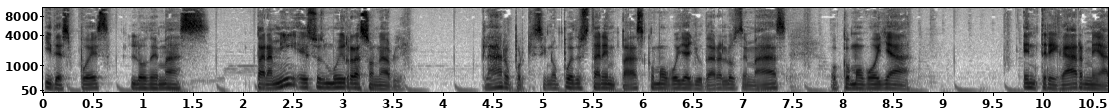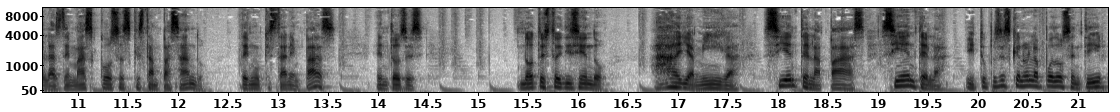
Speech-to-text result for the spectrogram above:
y después lo demás. Para mí eso es muy razonable. Claro, porque si no puedo estar en paz, ¿cómo voy a ayudar a los demás? ¿O cómo voy a entregarme a las demás cosas que están pasando? Tengo que estar en paz. Entonces, no te estoy diciendo, ay amiga, siente la paz, siéntela. Y tú pues es que no la puedo sentir.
